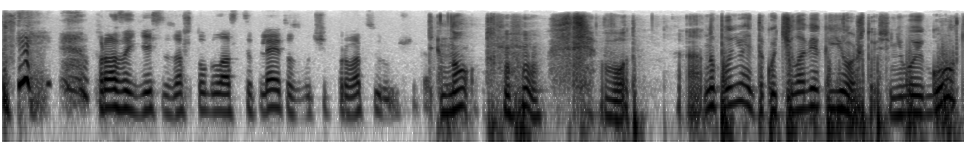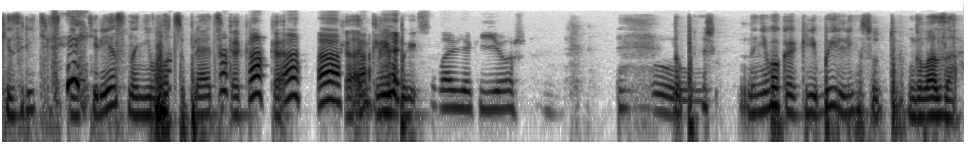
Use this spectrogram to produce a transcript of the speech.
Фраза «есть за что глаз цепляется» звучит провоцирующе. Ну, вот. А, Ну, понимаете, такой человек еж, то есть у него иголки, зрительский интерес на него цепляется как, как, как грибы. Человек еж. Ну, понимаешь, на него как грибы лезут глаза.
